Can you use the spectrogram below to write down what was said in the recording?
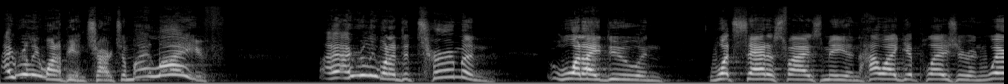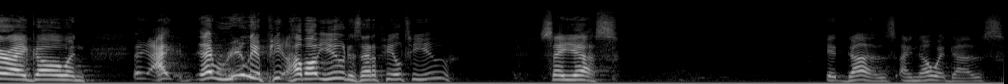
I really want to be in charge of my life. I, I really want to determine what I do and what satisfies me and how I get pleasure and where I go. And I, that really appeal. How about you? Does that appeal to you? Say yes. It does. I know it does.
